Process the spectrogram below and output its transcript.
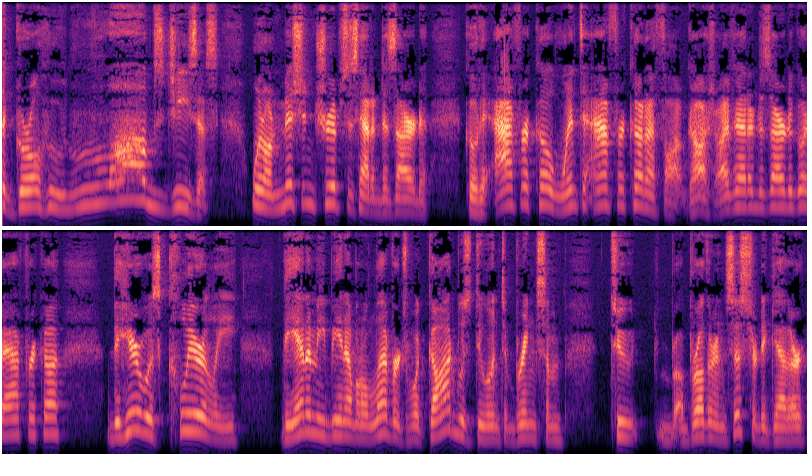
a girl who loves Jesus, went on mission trips, has had a desire to go to Africa, went to Africa, and I thought, gosh, I've had a desire to go to Africa. The, here was clearly the enemy being able to leverage what God was doing to bring some two a brother and sister together.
